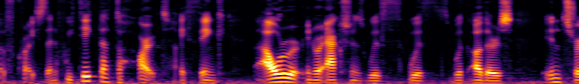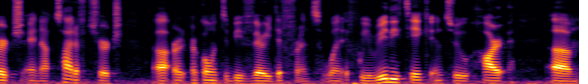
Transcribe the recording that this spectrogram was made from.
of Christ. And if we take that to heart, I think our interactions with, with, with others in church and outside of church uh, are, are, going to be very different when if we really take into heart um,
